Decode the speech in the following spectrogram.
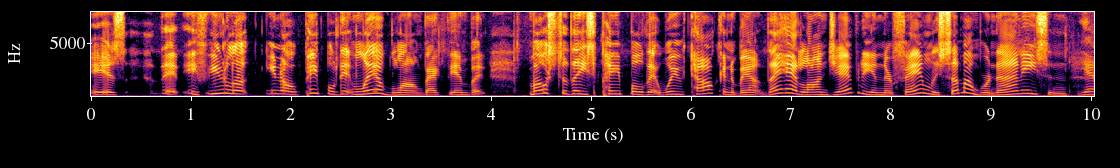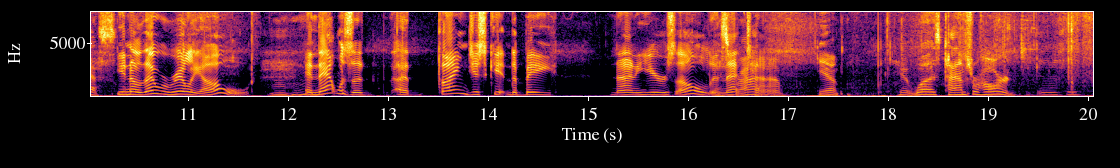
is that if you look, you know, people didn't live long back then, but most of these people that we're talking about, they had longevity in their families. Some of them were 90s, and, Yes. you know, they were really old. Mm-hmm. And that was a, a thing just getting to be 90 years old in that right. time. Yep. It was. Times were hard. Mm-hmm.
